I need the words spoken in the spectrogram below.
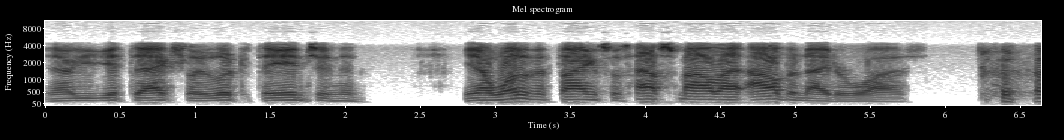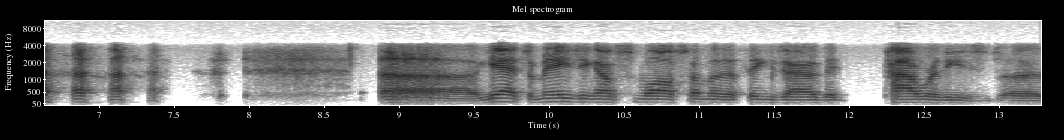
You know, you get to actually look at the engine, and you know, one of the things was how small that alternator was. uh, yeah, it's amazing how small some of the things are that power these uh,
